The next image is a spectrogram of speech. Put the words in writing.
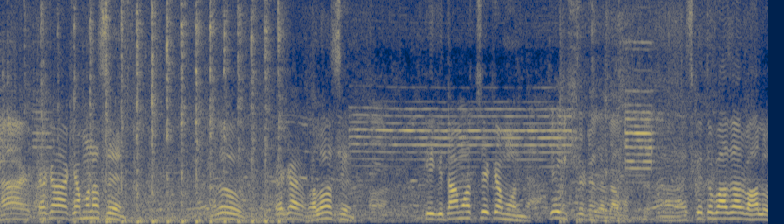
হ্যাঁ কাকা কেমন আছেন? হ্যালো কাকা ভালো আছেন? কি দাম হচ্ছে কেমন? তেইশশো টাকা দাম আজকে তো বাজার ভালো।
